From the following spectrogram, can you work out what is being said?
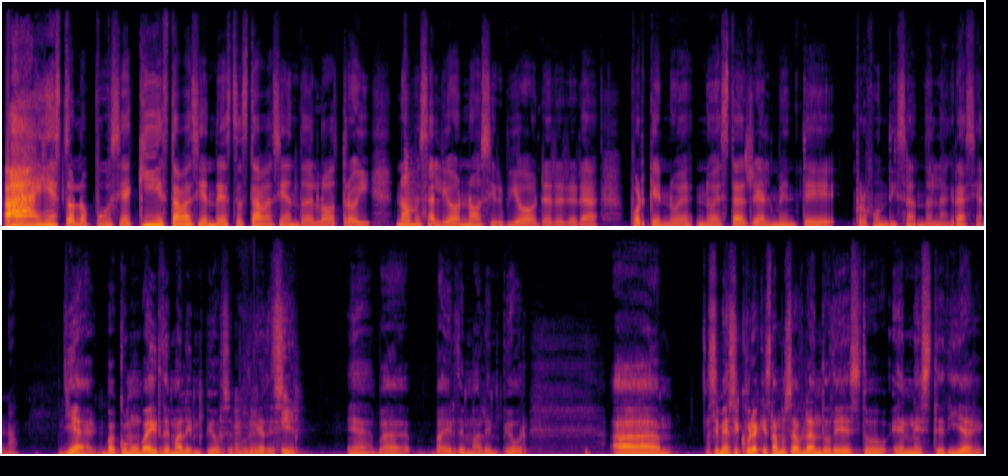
Ay, esto lo puse aquí, estaba haciendo esto, estaba haciendo el otro y no me salió, no sirvió, da, da, da, porque no, no estás realmente profundizando en la gracia, ¿no? Ya, va, como va a ir de mal en peor, se podría sí. decir. Ya, va, va a ir de mal en peor. Ah, se me hace cura que estamos hablando de esto en este día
